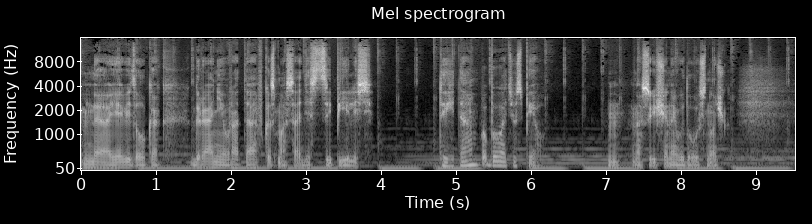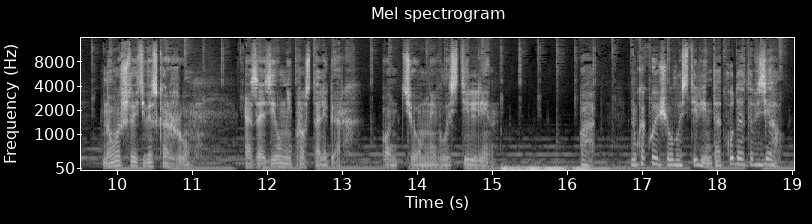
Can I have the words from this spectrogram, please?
Да, я видел, как грани и врата в космосаде сцепились. Ты и там побывать успел? Хм, насыщенная выдалась ночка. Ну вот что я тебе скажу. Азазил не просто олигарх. Он темный властелин. Пап, ну какой еще властелин? Ты откуда это взял?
